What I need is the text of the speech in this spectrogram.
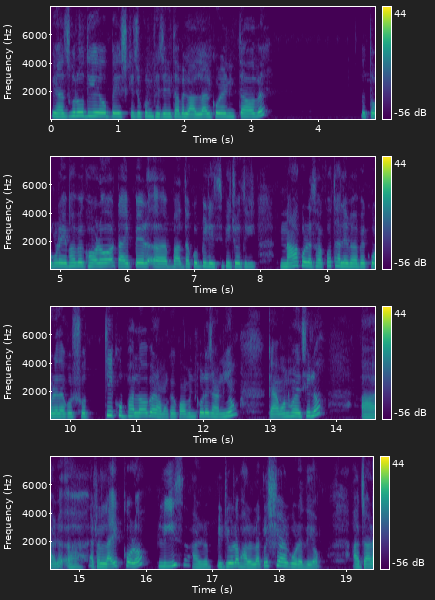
পেঁয়াজগুলো দিয়েও বেশ কিছুক্ষণ ভেজে নিতে হবে, লাল লাল করে নিতে হবে। তো তোমরা এভাবে ঘরোয়া টাইপের বাঁধাকপি রেসিপি যদি না করে থাকো, তাহলে এভাবে করে দেখো সত্যি খুব ভালো হবে আর আমাকে কমেন্ট করে জানিও কেমন হয়েছিল। আর একটা লাইক করো প্লিজ আর ভিডিওটা ভালো লাগলে শেয়ার করে দিও। আর যারা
